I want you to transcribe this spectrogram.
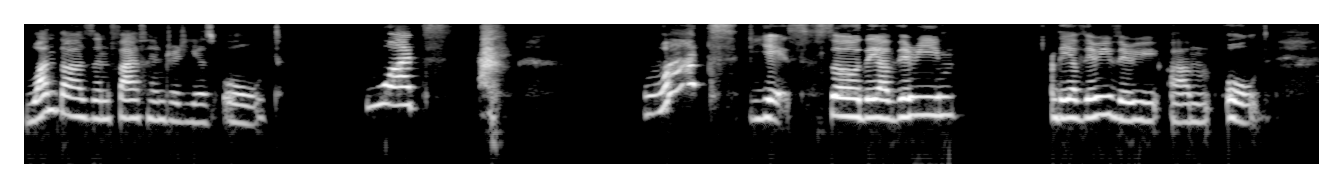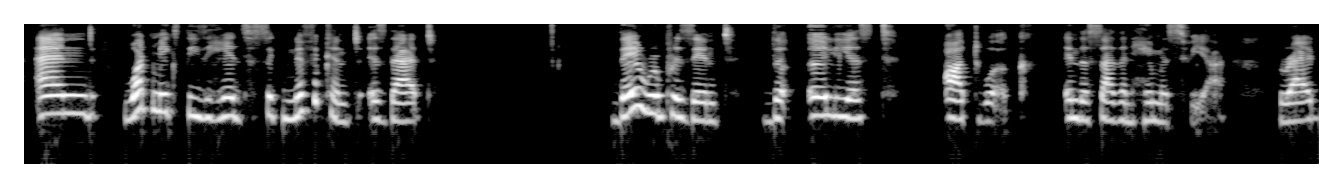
1,500 years old. What? what? Yes. So they are very they are very very um, old and what makes these heads significant is that they represent the earliest artwork in the southern hemisphere right?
